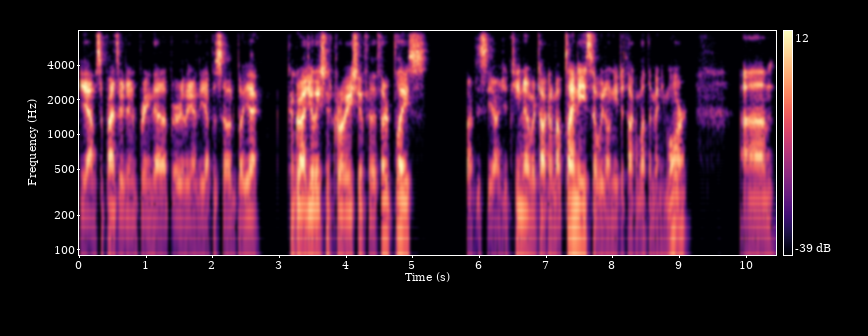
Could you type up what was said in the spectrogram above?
Yeah, I'm surprised we didn't bring that up earlier in the episode. But yeah, congratulations, Croatia, for the third place. Obviously, Argentina, we're talking about plenty, so we don't need to talk about them anymore. Um,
